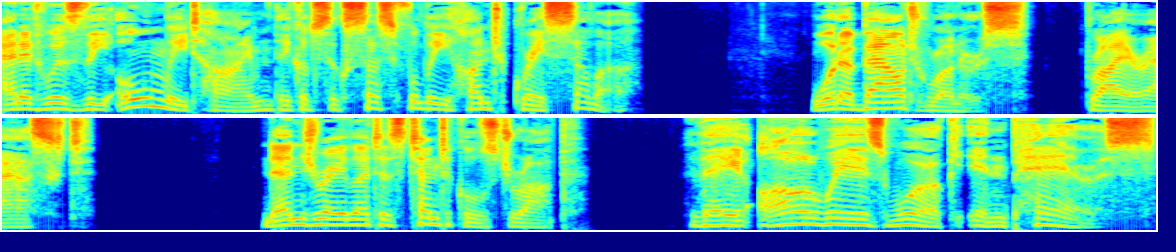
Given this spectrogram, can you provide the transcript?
and it was the only time they could successfully hunt Gracella. What about runners? Briar asked. Nendre let his tentacles drop. They always work in pairs.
